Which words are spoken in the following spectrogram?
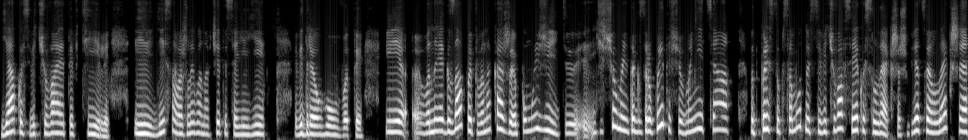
якось відчуваєте в тілі. І дійсно важливо навчитися її відреаговувати. І е, вони, як запит, вона каже: Поможіть, е, що мені так зробити, щоб мені ця от приступ самотності відчувався якось легше, щоб я це легше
